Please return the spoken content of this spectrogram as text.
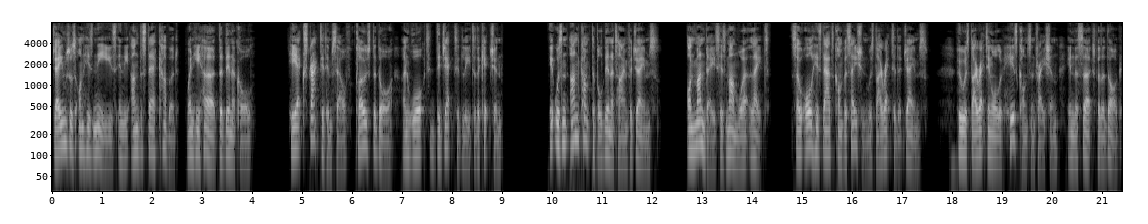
James was on his knees in the understair cupboard when he heard the dinner call. He extracted himself, closed the door, and walked dejectedly to the kitchen. It was an uncomfortable dinner time for James. On Mondays, his mum worked late, so all his dad's conversation was directed at James who was directing all of his concentration in the search for the dog.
